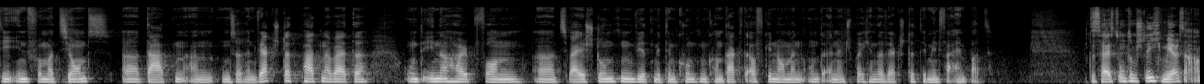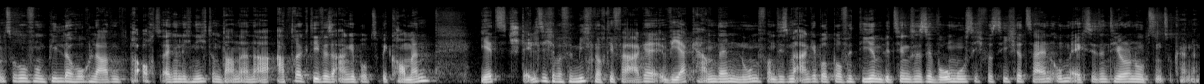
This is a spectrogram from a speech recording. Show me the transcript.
die Informationsdaten an unseren Werkstattpartner weiter und innerhalb von äh, zwei Stunden wird mit dem Kunden Kontakt aufgenommen und ein entsprechender Werkstatttermin vereinbart. Das heißt, unterm Strich, mehr als anzurufen und Bilder hochladen, braucht es eigentlich nicht, um dann ein attraktives Angebot zu bekommen. Jetzt stellt sich aber für mich noch die Frage, wer kann denn nun von diesem Angebot profitieren, beziehungsweise wo muss ich versichert sein, um Accident Hero nutzen zu können?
